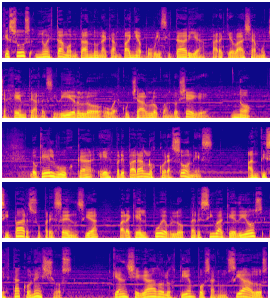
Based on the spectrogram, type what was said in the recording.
Jesús no está montando una campaña publicitaria para que vaya mucha gente a recibirlo o a escucharlo cuando llegue. No. Lo que Él busca es preparar los corazones, anticipar su presencia para que el pueblo perciba que Dios está con ellos, que han llegado los tiempos anunciados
